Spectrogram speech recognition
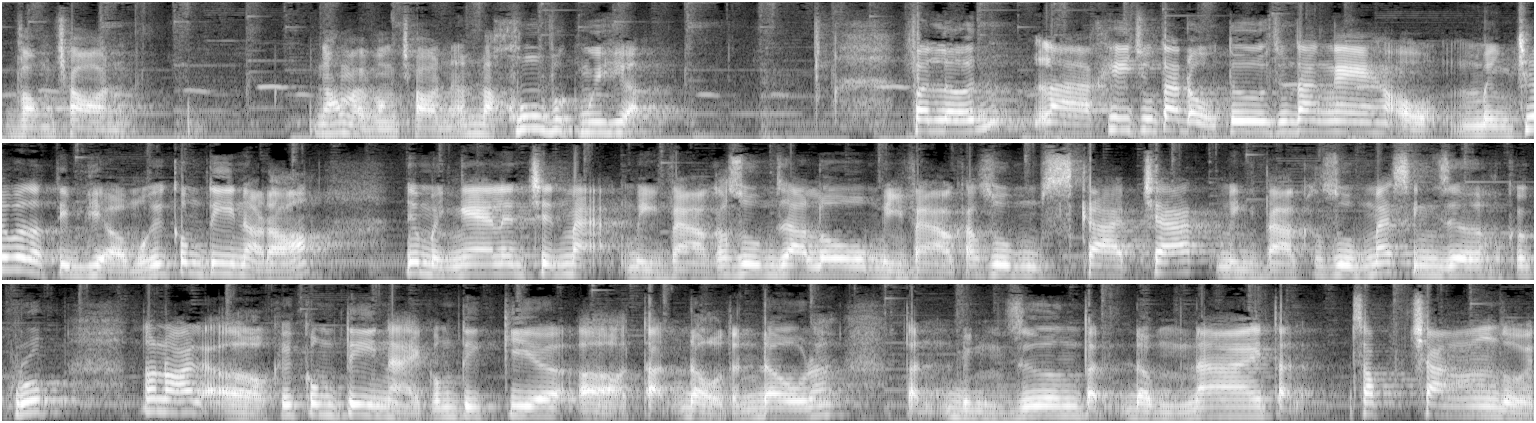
vòng tròn. Nó không phải vòng tròn nữa, mà khu vực nguy hiểm. Phần lớn là khi chúng ta đầu tư, chúng ta nghe họ mình chưa bao giờ tìm hiểu một cái công ty nào đó nhưng mình nghe lên trên mạng, mình vào các zoom zalo, mình vào các zoom skype chat, mình vào các zoom messenger hoặc các group. Nó nói là ở cái công ty này, công ty kia, ở tận đầu, tận đâu đó, tận bình dương, tận đồng nai, tận sóc trăng, rồi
